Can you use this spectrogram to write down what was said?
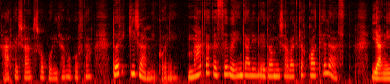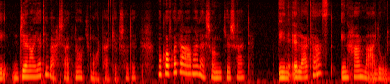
حرف شمس را بریدم و گفتم داری گیجم می‌کنی. مرد قصه به این دلیل اعدام می شود که قاتل است. یعنی جنایتی وحشتناک مرتکب شده. مکافات عملش را می کشد این علت است این هم معلول.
